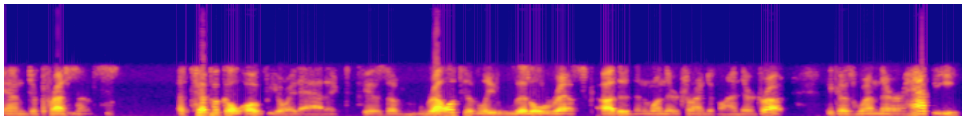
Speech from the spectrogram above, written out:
and depressants, a typical opioid addict is of relatively little risk other than when they're trying to find their drug. Because when they're happy,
